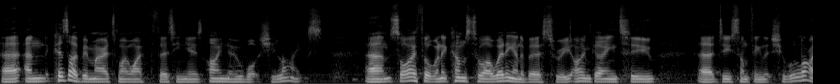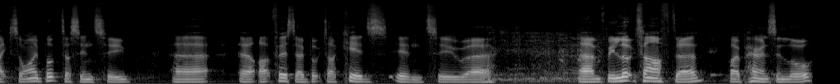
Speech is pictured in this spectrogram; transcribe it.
And because I've been married to my wife for 13 years, I know what she likes. Um, so I thought when it comes to our wedding anniversary, I'm going to uh, do something that she will like. So I booked us into, uh, uh, firstly, I booked our kids into uh, um, be looked after by parents in law.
